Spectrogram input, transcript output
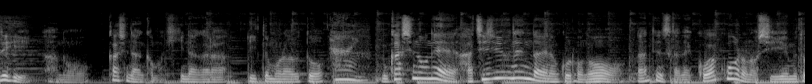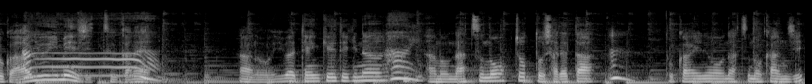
ぜひあの歌詞なんかも聞きながら聴いてもらうと、はい、昔のね80年代の頃のなんていうんですかねコカ・コーラの CM とかああいうイメージっていうかねあのいわゆる典型的な、はい、あの夏のちょっと洒落た、都会の夏の感じ。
